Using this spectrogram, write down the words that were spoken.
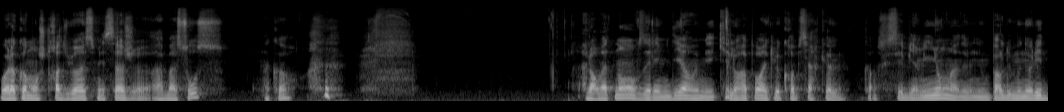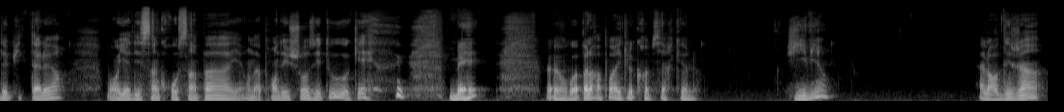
Voilà comment je traduirais ce message à ma sauce, d'accord Alors maintenant, vous allez me dire, oui, mais quel rapport avec le crop circle? Parce que c'est bien mignon, là, nous parle du monolithe depuis tout à l'heure. Bon, il y a des synchros sympas, et on apprend des choses et tout, ok Mais euh, on voit pas le rapport avec le crop circle. J'y viens. Alors déjà,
